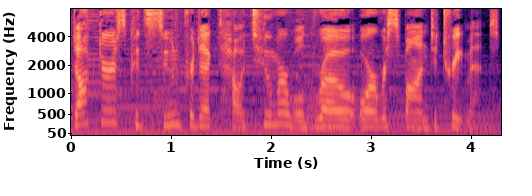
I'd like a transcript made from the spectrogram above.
doctors could soon predict how a tumor will grow or respond to treatment.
